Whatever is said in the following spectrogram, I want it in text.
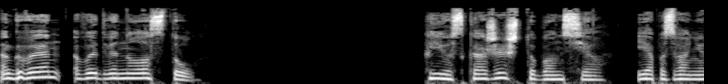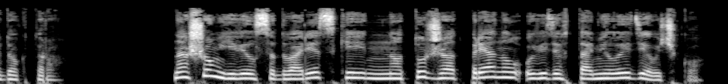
Гвен выдвинула стул. «Хью, скажи, чтобы он сел. Я позвоню доктору». На шум явился дворецкий, но тут же отпрянул, увидев Томила и девочку.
